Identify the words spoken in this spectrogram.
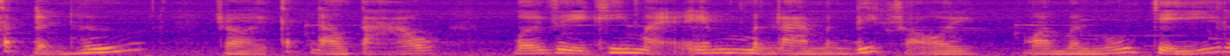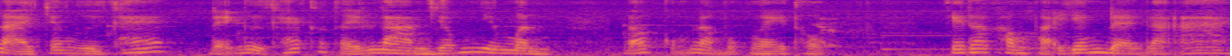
cách định hướng, rồi cách đào tạo. Bởi vì khi mà em, mình làm mình biết rồi, mà mình muốn chỉ lại cho người khác để người khác có thể làm giống như mình, đó cũng là một nghệ thuật chứ đó không phải vấn đề là à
